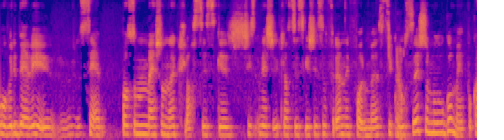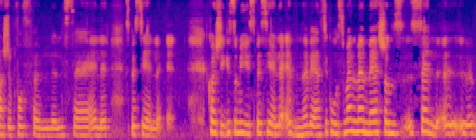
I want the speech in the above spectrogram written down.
over i det vi ser på som mer sånne klassiske, klassiske av psykoser, ja. som går med på kanskje forfølgelse eller spesielle Kanskje ikke så mye spesielle evner ved en psykose, men, men mer sånn selv, eh,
